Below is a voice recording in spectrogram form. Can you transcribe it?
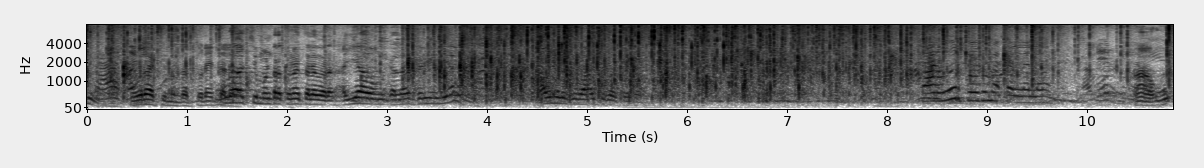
ஊராட்சி மன்ற துணைத் தலைவர். ஊராட்சி மன்ற துணைத் தலைவர். ஐயா உங்களுக்கு எல்லாம் தெரியும் இல்லையா அவங்களுக்கு வாழ்த்துக்கள் சொல்றோம் சார் ஊர் பொதுமக்கள் எல்லாம். ஆ ஊ-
